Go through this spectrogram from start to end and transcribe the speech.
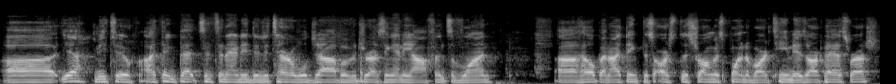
Uh, yeah, me too. I think that Cincinnati did a terrible job of addressing any offensive line uh, help, and I think this our the strongest point of our team is our pass rush.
